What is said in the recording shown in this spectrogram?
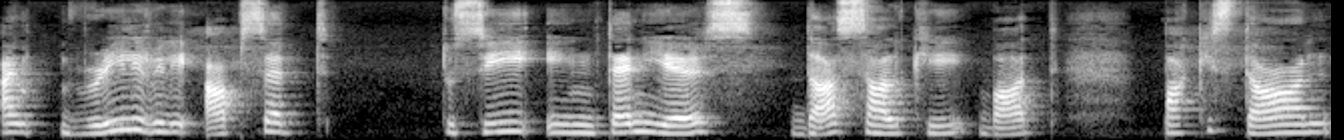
I'm really really upset to see in 10 years दस साल की बाद Pakistan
